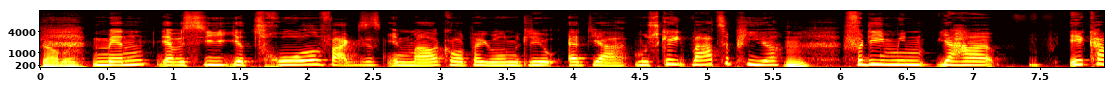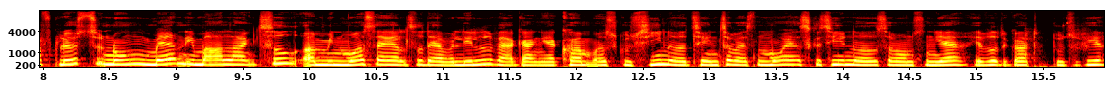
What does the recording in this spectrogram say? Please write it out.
Det har du ikke. men jeg vil sige, jeg troede faktisk i en meget kort periode i mit liv, at jeg måske var til piger. Mm. Fordi min, jeg har ikke haft lyst til nogen mænd i meget lang tid, og min mor sagde altid, da jeg var lille, hver gang jeg kom og skulle sige noget til hende, så var jeg sådan, mor, jeg skal sige noget, så var hun sådan, ja, jeg ved det godt, du er piger.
